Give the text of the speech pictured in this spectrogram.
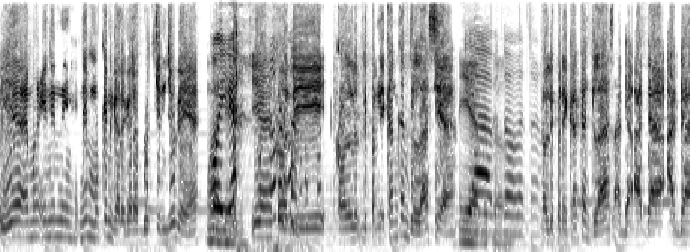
Iya emang ini nih, ini mungkin gara-gara bucin juga ya. Oh, iya. Iya kalau di kalau di pernikahan kan jelas ya. Iya, Ya, betul. betul betul. Kalau di pernikahan kan jelas ada ada ada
